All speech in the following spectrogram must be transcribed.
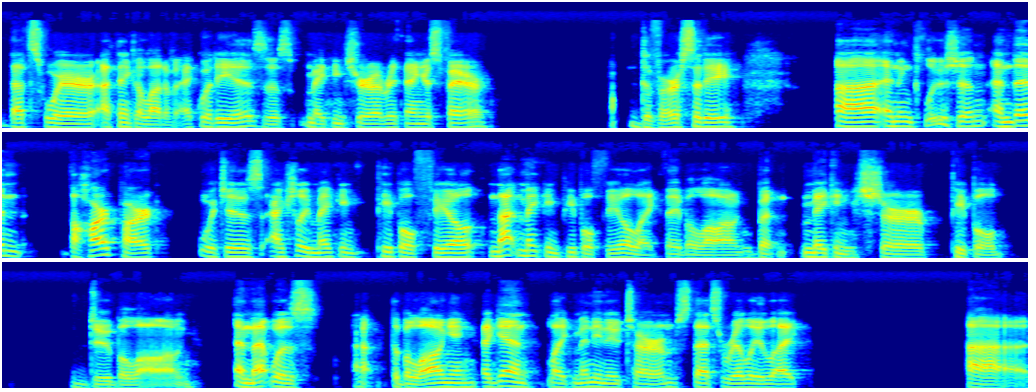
That's where i think a lot of equity is is making sure everything is fair diversity uh, and inclusion. And then the hard part which is actually making people feel not making people feel like they belong but making sure people do belong. And that was uh, the belonging. Again like many new terms that's really like uh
